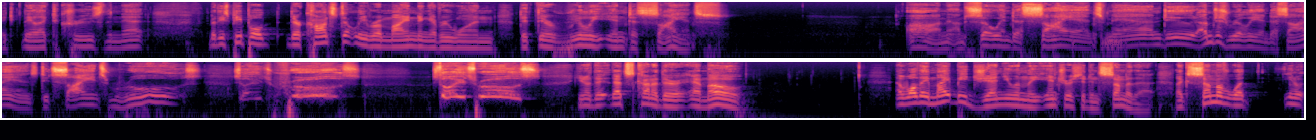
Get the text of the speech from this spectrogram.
They, they like to cruise the net. But these people, they're constantly reminding everyone that they're really into science. Oh, I mean, I'm so into science, man, dude. I'm just really into science, dude. Science rules. Science rules. Science rules. You know, they, that's kind of their MO. And while they might be genuinely interested in some of that, like some of what, you know,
